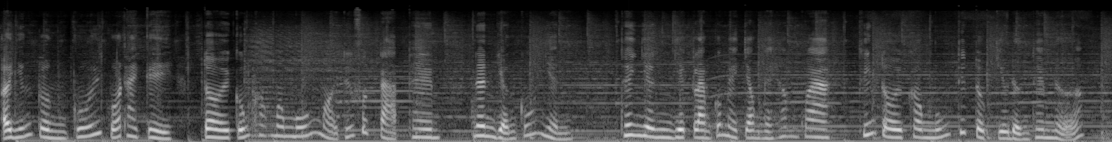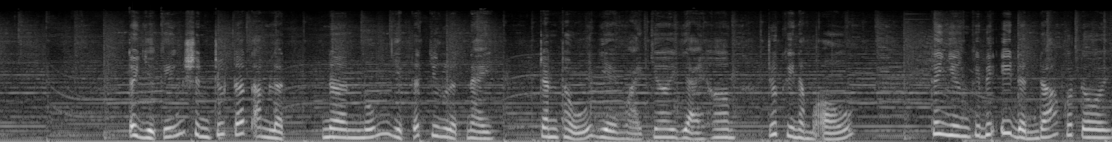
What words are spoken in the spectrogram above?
Ở những tuần cuối của thai kỳ, tôi cũng không mong muốn mọi thứ phức tạp thêm nên vẫn cố nhịn. Thế nhưng việc làm của mẹ chồng ngày hôm qua khiến tôi không muốn tiếp tục chịu đựng thêm nữa. Tôi dự kiến sinh trước Tết âm lịch nên muốn dịp Tết dương lịch này tranh thủ về ngoại chơi dài hôm trước khi nằm ổ. Thế nhưng khi biết ý định đó của tôi,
